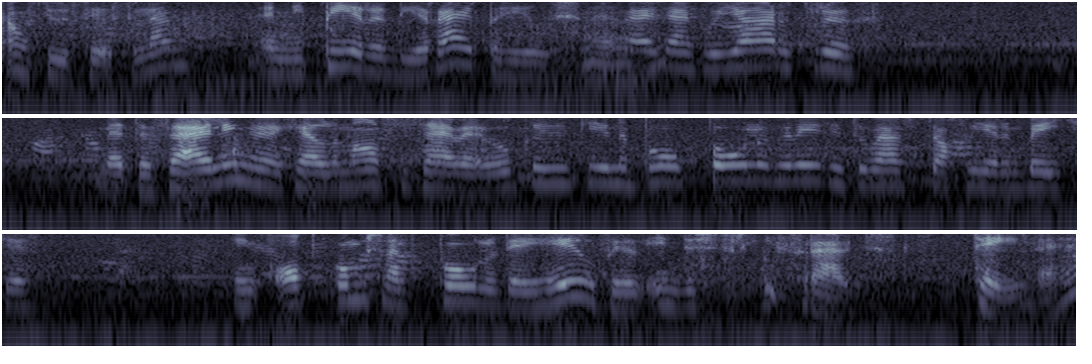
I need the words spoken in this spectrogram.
Anders duurt het veel te lang. En die peren die rijpen heel snel. Wij zijn voor jaren terug met de veiling, Geldermalsen, zijn wij ook een keer naar Po- Polen geweest. En toen was het toch weer een beetje in opkomst, want Polen deed heel veel industriefruit telen. Hè?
